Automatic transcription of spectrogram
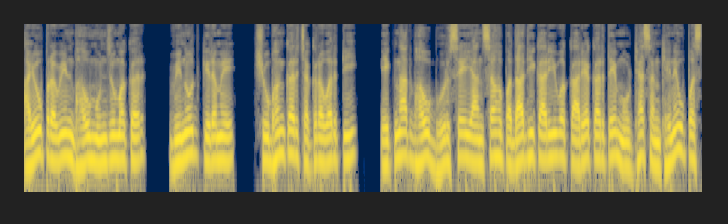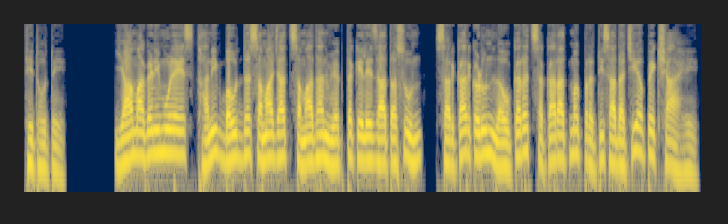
आयु प्रवीण भाऊ मुंजुमकर विनोद किरमे शुभंकर चक्रवर्ती एकनाथ भाऊ भुरसे यांसह पदाधिकारी व कार्यकर्ते मोठ्या संख्येने उपस्थित होते. या मागणीमुळे स्थानिक बौद्ध समाजात समाधान व्यक्त केले जात असून सरकारकडून लवकरच सकारात्मक प्रतिसादाची अपेक्षा आहे.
